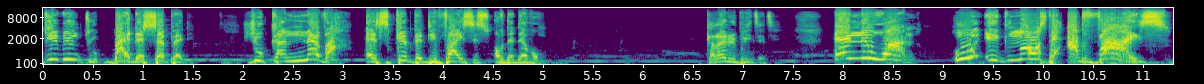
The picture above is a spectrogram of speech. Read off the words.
given to by the shepherd, you can never escape the devices of the devil. Can I repeat it? Anyone who ignores the advice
